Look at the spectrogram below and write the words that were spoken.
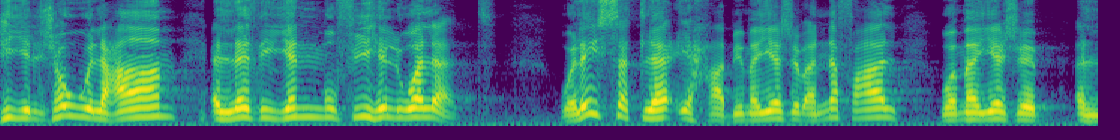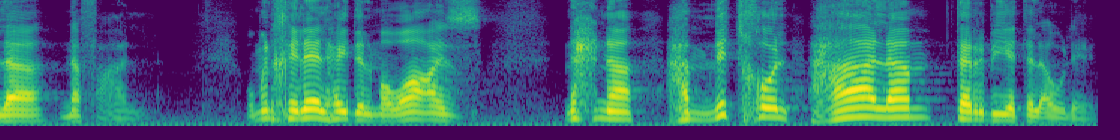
هي الجو العام الذي ينمو فيه الولد. وليست لائحة بما يجب أن نفعل وما يجب الا نفعل. ومن خلال هيدي المواعظ نحن عم ندخل عالم تربية الأولاد.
